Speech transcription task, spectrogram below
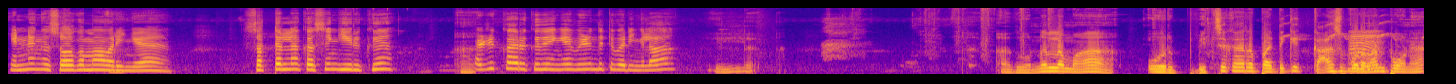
என்னங்க சோகமா வரீங்க? சட்டெல்லாம் கசங்கி இருக்கு. அழுக்கா இருக்குது. எங்க விழுந்துட்டு வரீங்களா? இல்லை. அது ஒன்றும் இல்லைம்மா. ஒரு பிச்சைக்கார பாட்டிக்கு காசு போடலான்னு போனேன்.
